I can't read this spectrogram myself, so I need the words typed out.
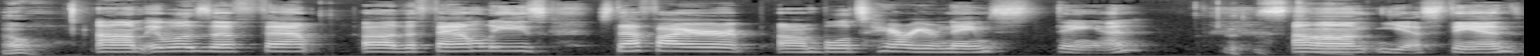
Oh, Um, it was a fam- uh, the family's um, Bull Terrier named Stan. Um, yes, Stan.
